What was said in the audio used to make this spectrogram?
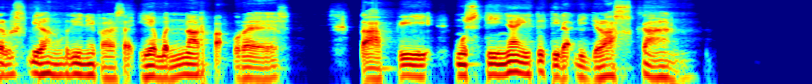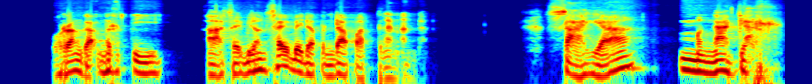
terus bilang begini pada saya, iya benar Pak Kures, tapi mestinya itu tidak dijelaskan. Orang nggak ngerti. Ah, saya bilang saya beda pendapat dengan Anda. Saya mengajar.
